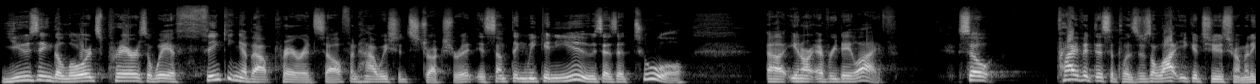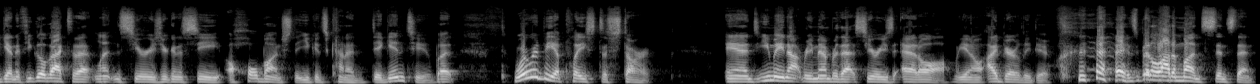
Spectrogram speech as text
using the Lord's Prayer as a way of thinking about prayer itself and how we should structure it is something we can use as a tool uh, in our everyday life. So private disciplines, there's a lot you could choose from. And again, if you go back to that Lenten series, you're going to see a whole bunch that you could kind of dig into. But where would be a place to start? And you may not remember that series at all. You know, I barely do. it's been a lot of months since then.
